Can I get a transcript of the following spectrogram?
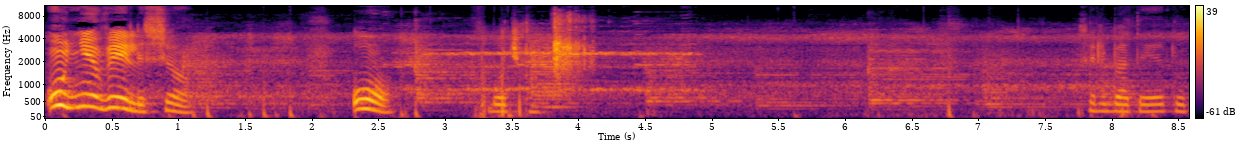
О, не, вылез, все. О, бочка. Все, ребята, я тут.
